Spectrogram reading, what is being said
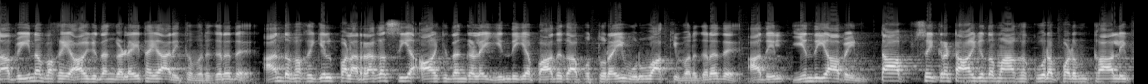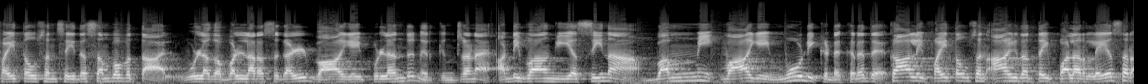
நவீன வகை ஆயுதங்களை தயாரித்து வருகிறது. அந்த வகையில் பல ரகசிய ஆயுதங்களை இந்திய பாதுகாப்புத்துறை உருவாக்கி வருகிறது. அதில் இந்தியாவின் டாப் சீக்ரெட் ஆயுதமாக கூறப்படும் காலி ஃபைவ் தௌசண்ட் செய்த சம்பவத்தால் உலக வல்லரசுகள் வாயை பிளந்து நிற்கின்றன. அடிவா தாங்கிய சீனா வம்மி வாயை மூடி கிடக்கிறது. காலி ஃபைவ் தௌசண்ட் ஆயுதத்தை பலர் லேசர்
